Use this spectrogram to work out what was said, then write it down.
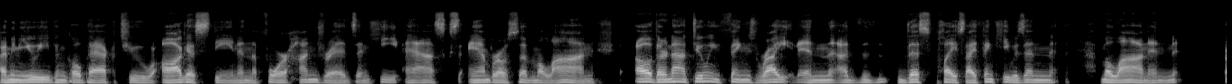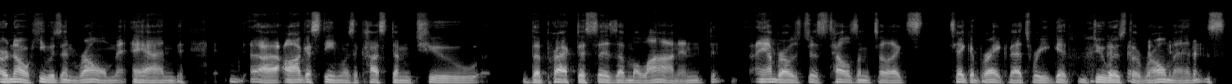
I mean, you even go back to Augustine in the 400s, and he asks Ambrose of Milan, Oh, they're not doing things right in uh, th- this place. I think he was in Milan and or no, he was in Rome, and uh, Augustine was accustomed to the practices of Milan, and Ambrose just tells him to like take a break. That's where you get do as the Romans.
